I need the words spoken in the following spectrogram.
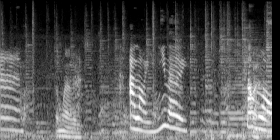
าน ต้องมาเลย อร่อยอย่างนี้เลย ต้องลอง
